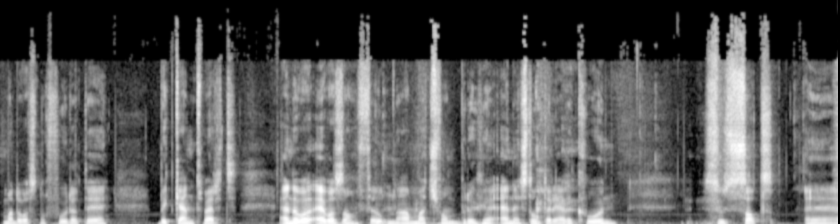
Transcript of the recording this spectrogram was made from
maar dat was nog voordat hij bekend werd. En dat hij was dan gefilmd na een match van Brugge en hij stond er eigenlijk gewoon zo zat eh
